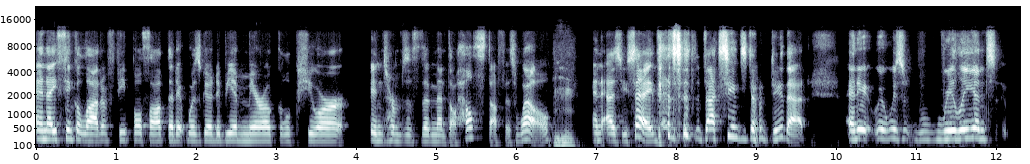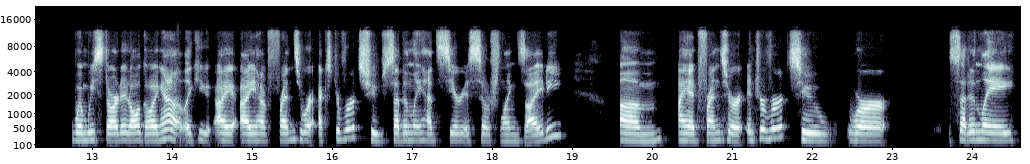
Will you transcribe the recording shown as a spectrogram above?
And i think a lot of people thought that it was going to be a miracle cure in terms of the mental health stuff as well. Mhm. and as you say the vaccines don't do that. And it, it was really and when we started all going out like you i i have friends who are extroverts who suddenly had serious social anxiety. Um i had friends who are introverts who were suddenly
